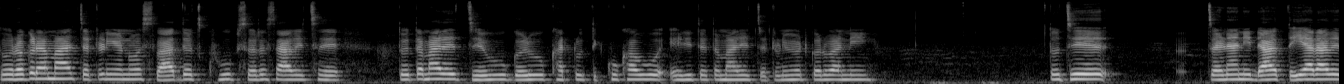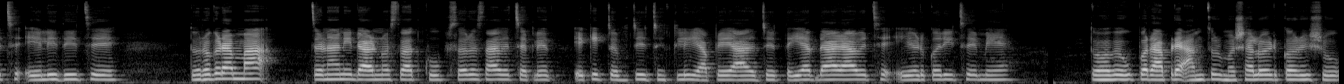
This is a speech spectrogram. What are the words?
તો રગડામાં ચટણીનો સ્વાદ જ ખૂબ સરસ આવે છે. તો તમારે જેવું ગળું, ખાટું, તીખું ખાવું એ રીતે તમારે ચટણીઓ એડ કરવાની. તો જે ચણાની દાળ તૈયાર આવે છે એ લીધી છે. તો રગડામાં ચણાની દાળનો સ્વાદ ખૂબ સરસ આવે છે એટલે એક એક ચમચી જેટલી આપણે આ જે તૈયાર દાળ આવે છે એડ કરી છે મેં. તો હવે ઉપર આપણે આમચૂર મસાલો એડ કરીશું.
